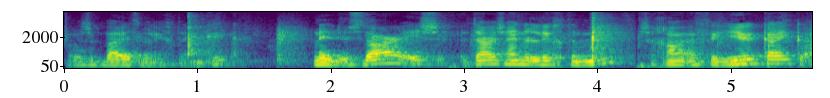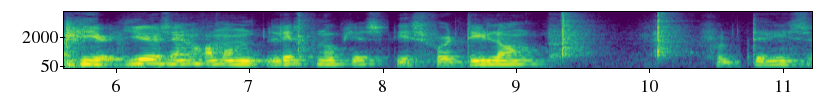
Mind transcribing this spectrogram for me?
Dat is het buitenlicht, denk ik. Nee, dus daar, is, daar zijn de lichten niet. Dus dan gaan we even hier kijken. Hier, hier zijn nog allemaal lichtknopjes. Die is voor die lamp. Voor deze.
